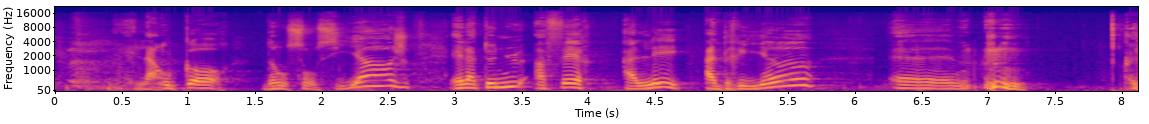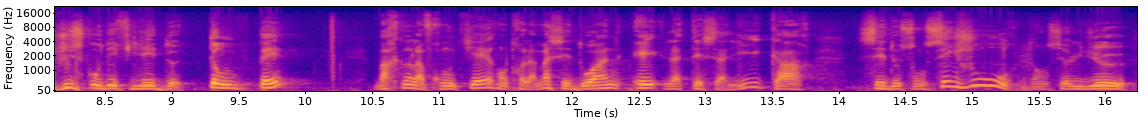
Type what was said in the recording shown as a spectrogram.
là encore, dans son sillage, elle a tenu à faire aller Adrien euh, jusqu'au défilé de Tempé, marquant la frontière entre la Macédoine et la Thessalie, car c'est de son séjour dans ce lieu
